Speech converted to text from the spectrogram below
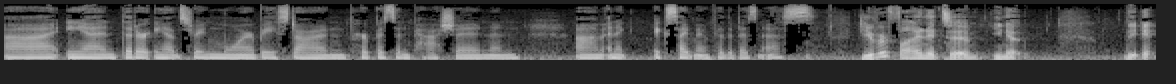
Uh, and that are answering more based on purpose and passion and um, and excitement for the business. Do you ever find it's a you know the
